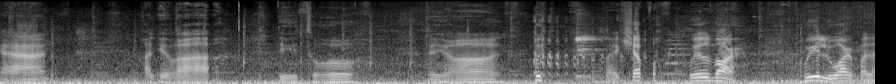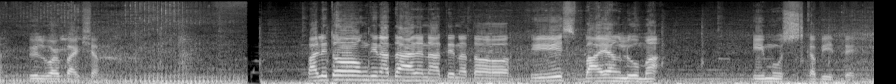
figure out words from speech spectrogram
Yan. Kaliwa. Dito. Ayan. Uy, bike shop oh. Wheelbar. Wheelwar pala. Wheelwar bike shop. Bali itong dinadaanan natin na to is Bayang Luma. Imus, Cavite.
